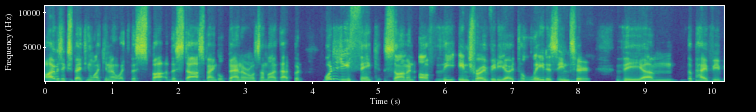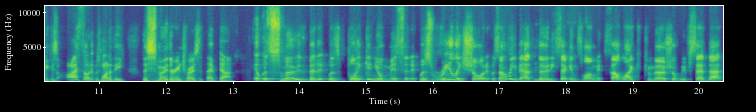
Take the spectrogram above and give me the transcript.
I was expecting, like you know, like the spa, the Star Spangled Banner or something like that. But what did you think, Simon, of the intro video to lead us into the um the pay per view? Because I thought it was one of the the smoother intros that they've done. It was smooth, but it was blink and you'll miss it. It was really short. It was only about 30 seconds long. It felt like a commercial. We've said that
